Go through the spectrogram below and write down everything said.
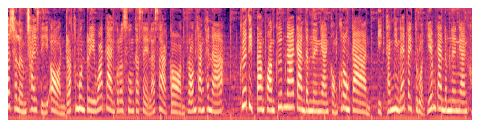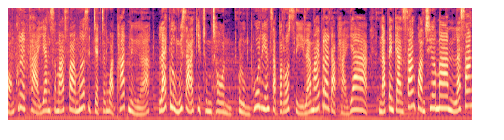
รเฉลิมชัยศรีอ่อน รัฐมนตรีว่าการกระทรวงเกษตรและสหกรณ์พร้อมทั้งคณะ เพื่อติดตามความคืบหน้าการดำเนินงานของโครงการ อีกทั้งยังได้ไปตรวจเยี่ยมการดำเนินงานของเครือข่ายยังสมาร์ทฟาร์มเมอร์ 17 จังหวัดภาคเหนือ และกลุ่มวิสาหกิจชุมชน กลุ่มผู้เลี้ยงสับปะรดสีและไม้ประดับหายาก นับเป็นการสร้างความเชื่อมั่น และสร้าง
